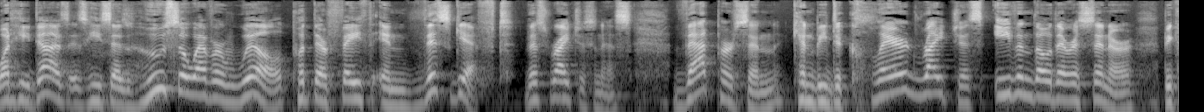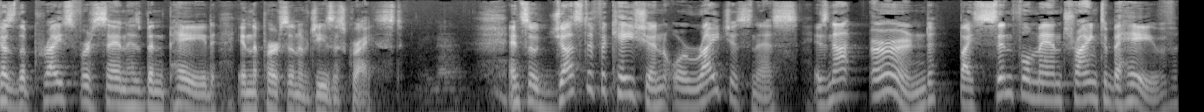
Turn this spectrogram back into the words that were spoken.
what he does is he says, Whosoever will put their faith in this gift, this righteousness, that person can be declared righteous even though they're a sinner because the price for sin has been paid in the person of Jesus Christ. And so justification or righteousness is not earned by sinful man trying to behave,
